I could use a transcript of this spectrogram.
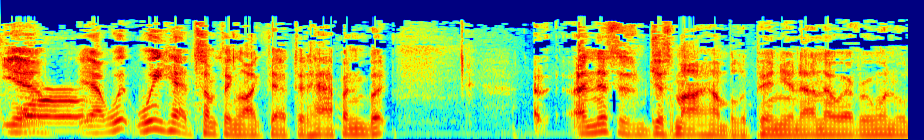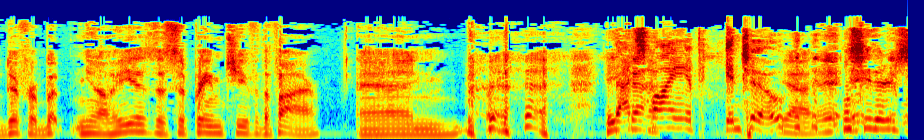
Yeah, Or- yeah, we we had something like that that happened, but and this is just my humble opinion. I know everyone will differ, but you know, he is the supreme chief of the fire, and he That's kinda- my opinion too. yeah. It, Well, see, there's- it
